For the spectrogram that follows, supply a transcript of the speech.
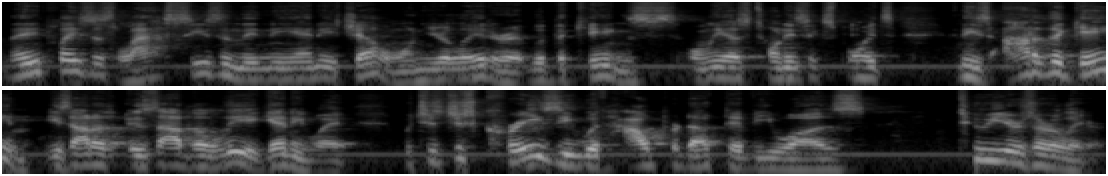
Then he plays his last season in the NHL one year later with the Kings. Only has 26 points, and he's out of the game. He's out of he's out of the league anyway, which is just crazy with how productive he was two years earlier.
